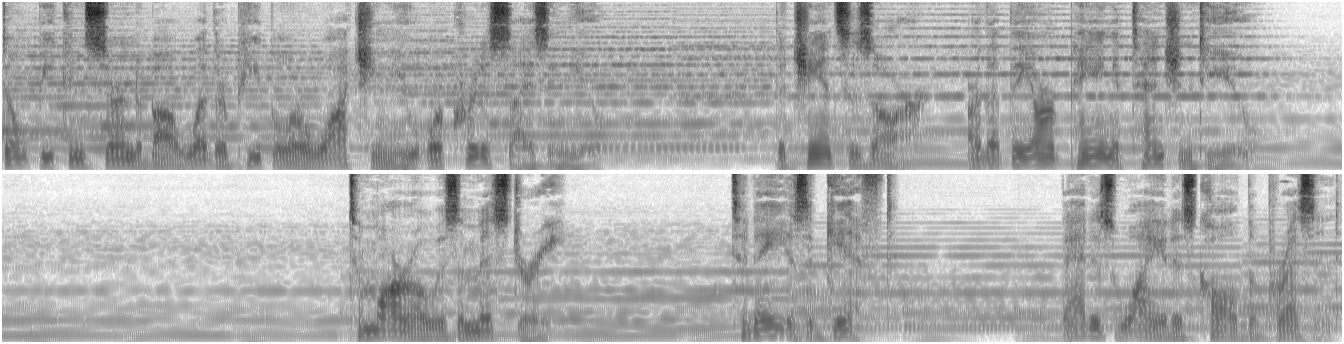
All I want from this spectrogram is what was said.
Don't be concerned about whether people are watching you or criticizing you. The chances are, are that they aren't paying attention to you. Tomorrow is a mystery. Today is a gift. That is why it is called the present.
